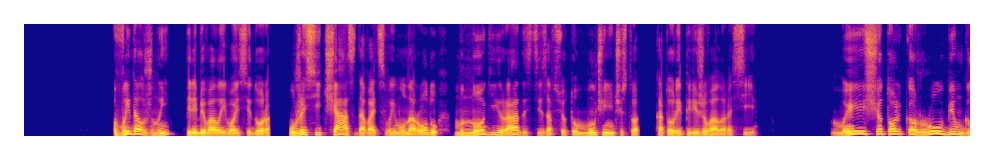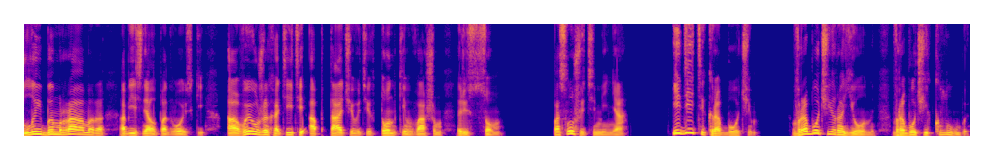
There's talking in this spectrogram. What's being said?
Вы должны, перебивала его Айсидора, уже сейчас давать своему народу многие радости за все то мученичество, которое переживала Россия. «Мы еще только рубим глыбы мрамора», — объяснял Подвойский, «а вы уже хотите обтачивать их тонким вашим резцом. Послушайте меня». Идите к рабочим, в рабочие районы, в рабочие клубы.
